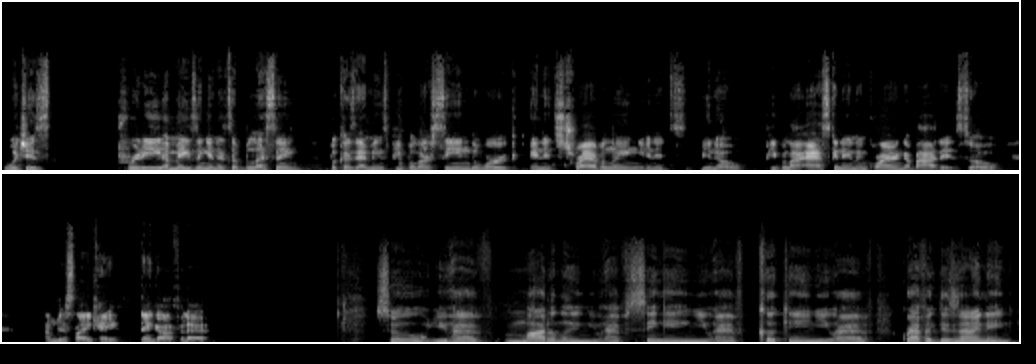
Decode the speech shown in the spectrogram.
which is pretty amazing and it's a blessing because that means people are seeing the work and it's traveling and it's, you know, people are asking and inquiring about it. So I'm just like, hey, thank God for that. So you have modeling, you have singing, you have cooking, you have graphic designing.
